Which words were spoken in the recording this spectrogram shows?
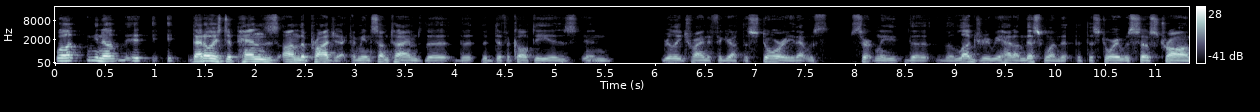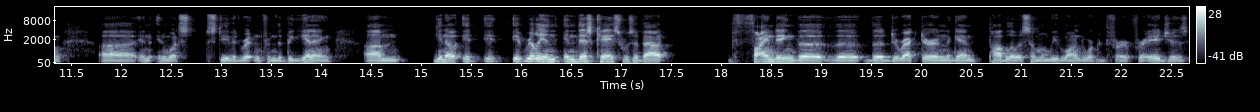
Well, you know, it, it, that always depends on the project. I mean, sometimes the, the, the difficulty is in really trying to figure out the story. That was certainly the the luxury we had on this one that, that the story was so strong uh, in in what Steve had written from the beginning. Um, you know, it it it really in, in this case was about finding the the the director, and again, Pablo is someone we'd wanted to work with for for ages,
